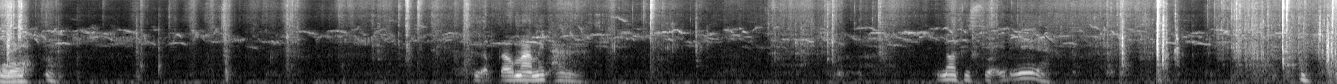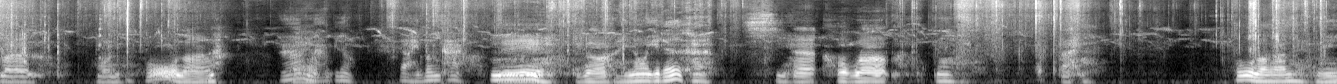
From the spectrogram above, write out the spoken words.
ยังไงเกือบเรามาไม่ทันนอนสวยๆดิ มาหมุนโอ้หนองห้ามน้ำพี่น้องอยากให้เบิ้งค่ะนี่อีกหนอไหนนอนอยู่เด้อค่ะสี่ห้าหกหนอครับนอนไปโอ้หนองามเนี่ยนี่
